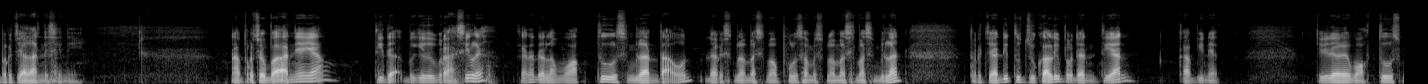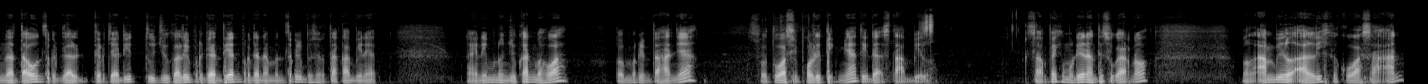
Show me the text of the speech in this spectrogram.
berjalan di sini. Nah, percobaannya yang tidak begitu berhasil ya, karena dalam waktu 9 tahun dari 1950 sampai 1959 terjadi tujuh kali pergantian kabinet. Jadi dalam waktu 9 tahun terjadi tujuh kali pergantian Perdana Menteri beserta kabinet. Nah ini menunjukkan bahwa pemerintahannya, situasi politiknya tidak stabil. Sampai kemudian nanti Soekarno mengambil alih kekuasaan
